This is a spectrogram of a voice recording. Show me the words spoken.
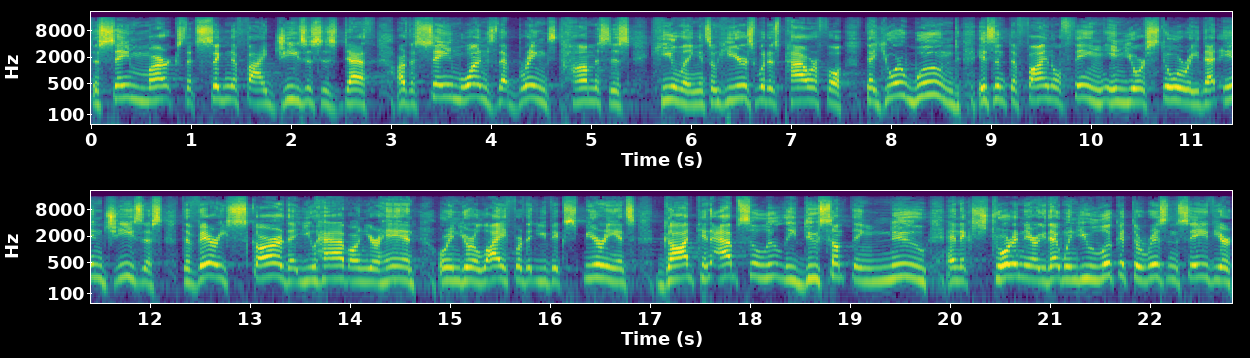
the same marks that signify Jesus' death are the same ones that brings Thomas's healing. And so here's what is powerful that your wound isn't the final thing in your story, that in Jesus, the very scar that you have on your hand or in your life or that you've experienced, God can absolutely do something new and extraordinary. That when you look at the risen Savior,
